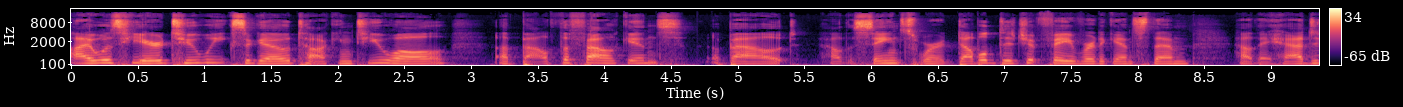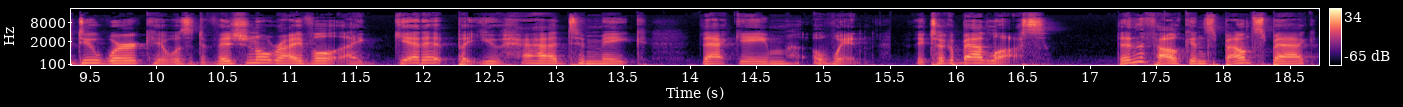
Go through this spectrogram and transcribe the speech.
I was here two weeks ago talking to you all about the Falcons, about how the Saints were a double digit favorite against them, how they had to do work. It was a divisional rival. I get it, but you had to make that game a win. They took a bad loss. Then the Falcons bounced back,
